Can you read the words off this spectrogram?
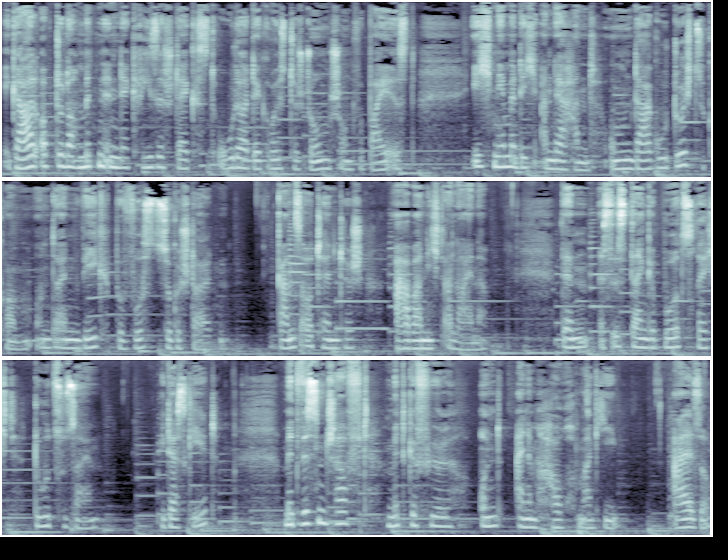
Egal, ob du noch mitten in der Krise steckst oder der größte Sturm schon vorbei ist, ich nehme dich an der Hand, um da gut durchzukommen und deinen Weg bewusst zu gestalten. Ganz authentisch, aber nicht alleine. Denn es ist dein Geburtsrecht, du zu sein. Wie das geht? Mit Wissenschaft, Mitgefühl und einem Hauch Magie. Also,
